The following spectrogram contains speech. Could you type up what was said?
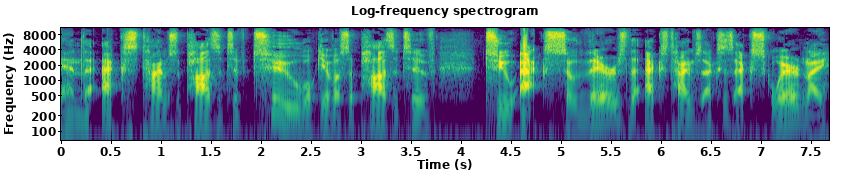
And the x times the positive 2 will give us a positive 2x. So there's the x times x is x squared, and I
